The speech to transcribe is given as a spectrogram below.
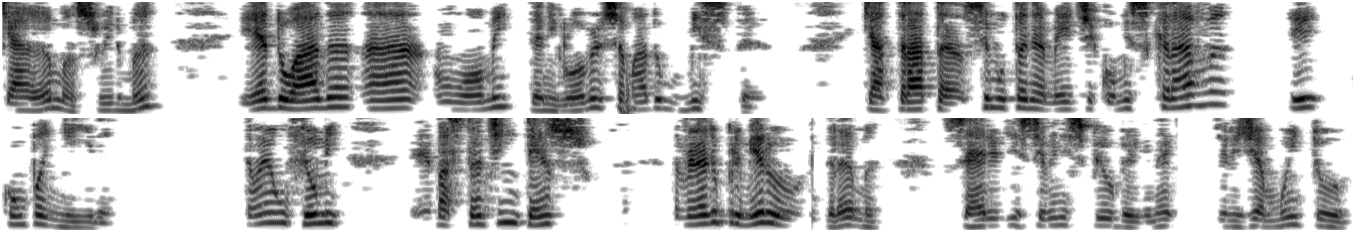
que a ama, sua irmã, e é doada a um homem, Danny Glover, chamado Mister, que a trata simultaneamente como escrava e companheira. Então é um filme é, bastante intenso. Na verdade, o primeiro drama sério de Steven Spielberg, né? Dirigia muito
